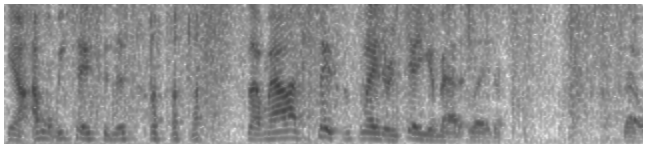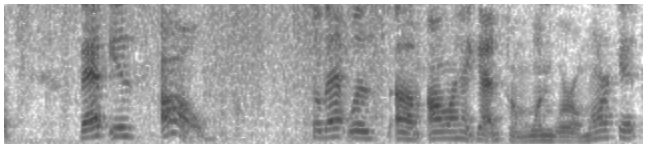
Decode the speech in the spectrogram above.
yeah, I won't be tasting this. so now I'll have to taste this later and tell you about it later. So that is all. So that was um, all I had gotten from One World Market.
